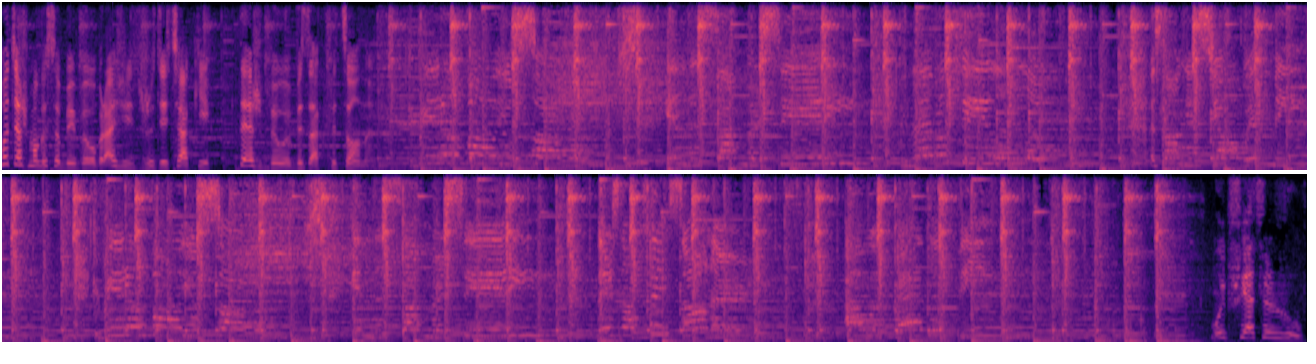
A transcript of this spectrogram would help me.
Chociaż mogę sobie wyobrazić, że dzieciaki też byłyby zachwycone. Przyjaciel żółw.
